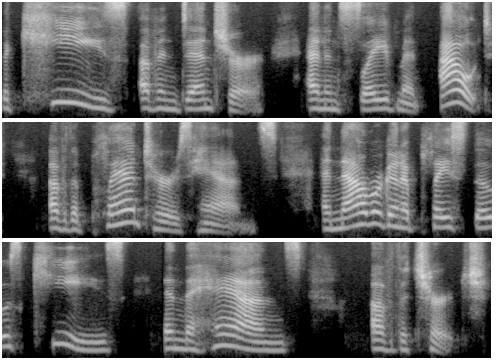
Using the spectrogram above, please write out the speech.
the keys of indenture and enslavement out of the planter's hands. And now we're going to place those keys in the hands of the church.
